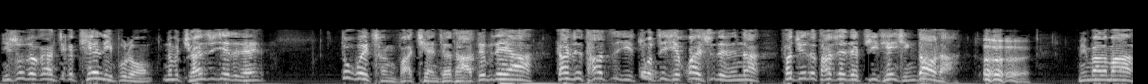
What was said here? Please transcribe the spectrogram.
你说说看，这个天理不容，那么全世界的人都会惩罚谴责他，对不对呀？但是他自己做这些坏事的人呢，他觉得他是在替天行道呢，明白了吗？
